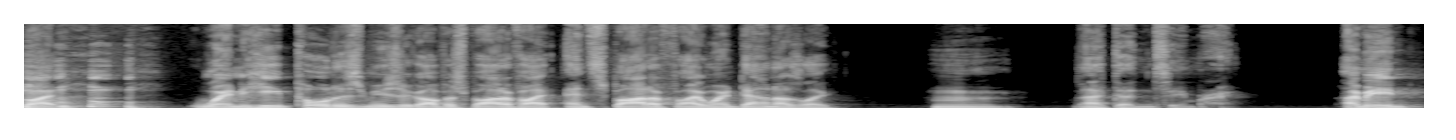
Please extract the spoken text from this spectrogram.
But when he pulled his music off of Spotify and Spotify went down, I was like, hmm, that doesn't seem right. I mean,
